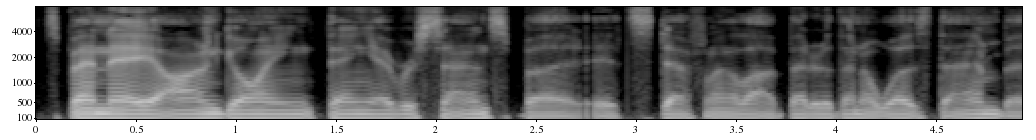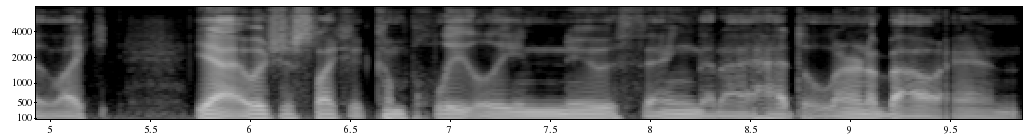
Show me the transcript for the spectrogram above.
it's been a ongoing thing ever since, but it's definitely a lot better than it was then. But like, yeah, it was just like a completely new thing that I had to learn about and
